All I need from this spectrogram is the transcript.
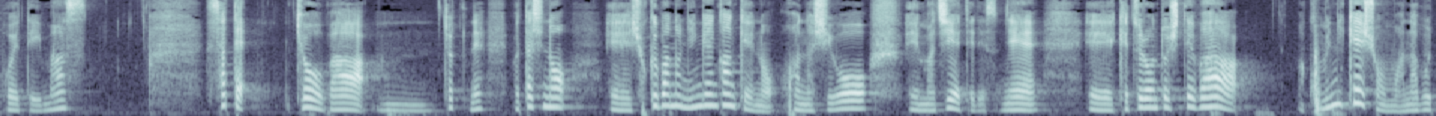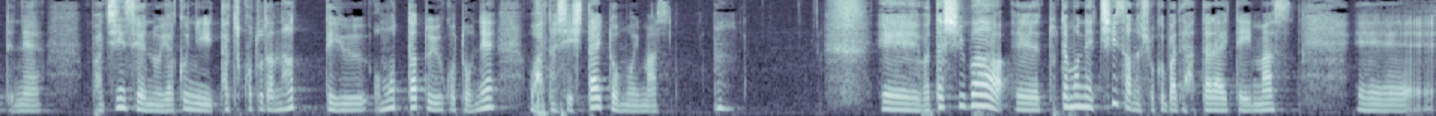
覚えています。さて、今日は、うん、ちょっとね、私の、えー、職場の人間関係のお話を、えー、交えてですね、えー、結論としては、コミュニケーションを学ぶってね、人生の役に立つことだなっていう思ったということをね、お話ししたいと思います。えー、私は、えー、とてもね、小さな職場で働いています。え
